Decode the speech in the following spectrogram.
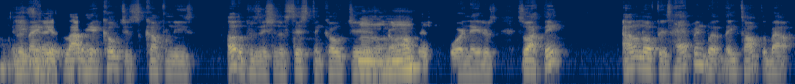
And exactly. the thing is, a lot of head coaches come from these other position assistant coaches, mm-hmm. you know, mm-hmm. offensive coordinators. So I think I don't know if it's happened, but they talked about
